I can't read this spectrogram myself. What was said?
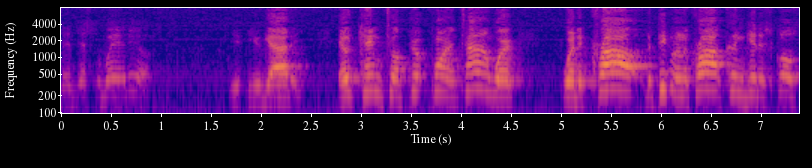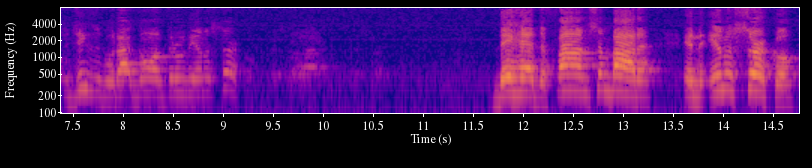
they're just the way it is. You, you got it. It came to a point in time where where the crowd, the people in the crowd couldn't get as close to Jesus without going through the inner circle. They had to find somebody in the inner circle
